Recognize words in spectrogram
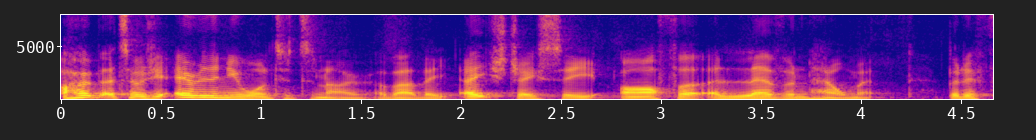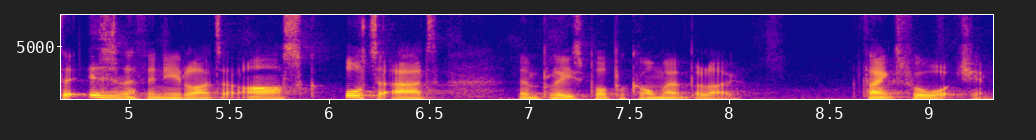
I hope that tells you everything you wanted to know about the HJC Alpha 11 helmet. But if there is anything you'd like to ask or to add, then please pop a comment below. Thanks for watching.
